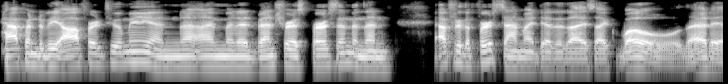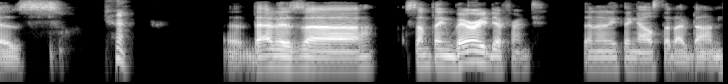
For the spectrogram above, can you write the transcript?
happened to be offered to me and i'm an adventurous person and then after the first time i did it i was like whoa that is uh, that is uh, something very different than anything else that i've done.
